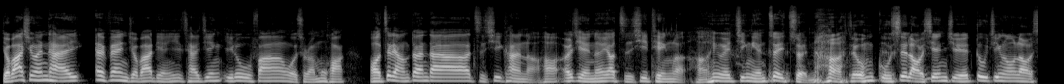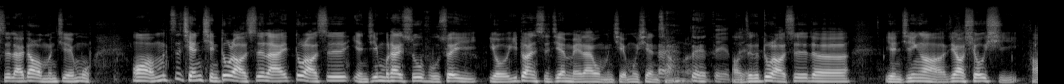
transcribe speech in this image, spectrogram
九八新闻台 FM 九八点一财经一路发，我是阮木华。哦，这两段大家仔细看了哈，而且呢要仔细听了哈，因为今年最准哈，我们股市老先觉杜金龙老师来到我们节目。哇，我们之前请杜老师来，杜老师眼睛不太舒服，所以有一段时间没来我们节目现场了。对对，对。哦，这个杜老师的眼睛啊要休息。好，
